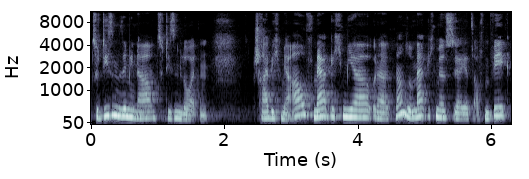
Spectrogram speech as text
zu diesem Seminar und zu diesen Leuten. Schreibe ich mir auf, merke ich mir oder ne, so merke ich mir, ist ja jetzt auf dem Weg.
